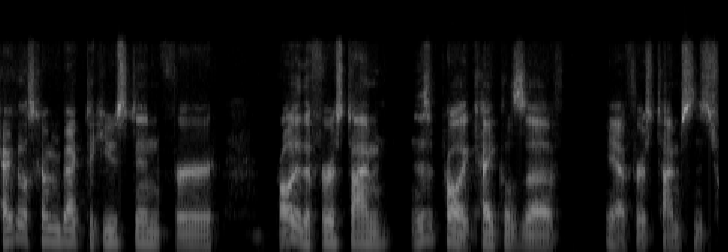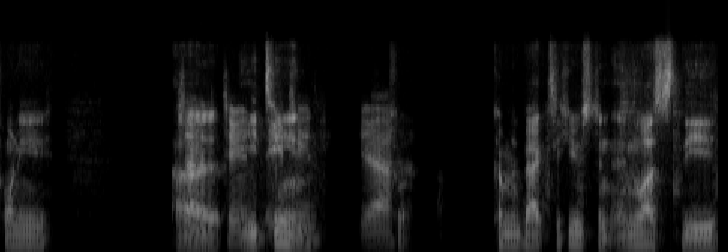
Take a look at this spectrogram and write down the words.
Keuchel's coming back to Houston for probably the first time. This is probably Keuchel's uh yeah first time since 20 uh, 18. 18. Yeah, coming back to Houston unless the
